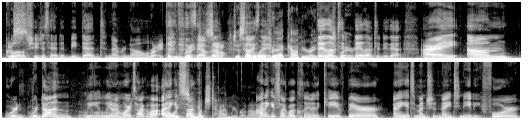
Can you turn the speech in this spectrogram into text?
It cool. was- she just had to be dead to never know. Right, that this right. happened. So- Just had to wait nice. for that copyright They to love expire. to. They love to do that. All right. Um, we're we're done. We we don't have more to talk about. I didn't Always get to so talk, much time we run out. I didn't get to talk about Clan of the Cave Bear. I didn't get to mention 1984,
